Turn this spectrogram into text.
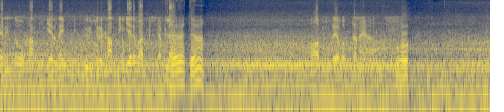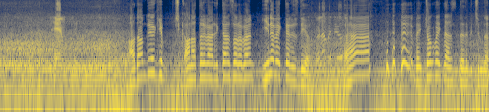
senin de o kamping yerine gittik. Bir sürü kamping yeri varmış ya bile. Evet değil mi? Abi şuraya baksana ya. Oh. Hem. Adam diyor ki "Çık, anahtarı verdikten sonra ben yine bekleriz diyor. Öyle mi diyor? He. Çok beklersin dedi biçimden.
